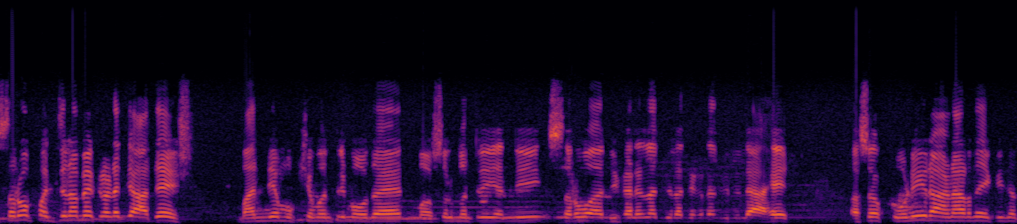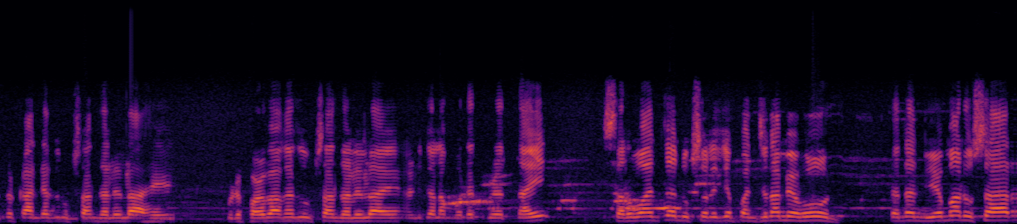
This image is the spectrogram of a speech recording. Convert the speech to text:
सर्व पंचनामे करण्याचे आदेश माननीय मुख्यमंत्री महोदय महसूल मंत्री यांनी सर्व अधिकाऱ्यांना जिल्हाधिकाऱ्यांना दिलेले आहेत. असं कोणी राहणार नाही की ज्याचं कांद्याचं नुकसान झालेलं आहे कुठे फळबागाचं नुकसान झालेलं आहे आणि त्याला मदत मिळत नाही. सर्वांच्या नुकसानाचे पंचनामे होऊन त्यांना नियमानुसार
